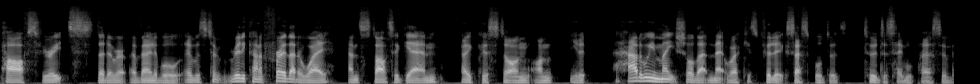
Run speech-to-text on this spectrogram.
paths, routes that are available. It was to really kind of throw that away and start again, focused on on you know how do we make sure that network is fully accessible to to a disabled person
